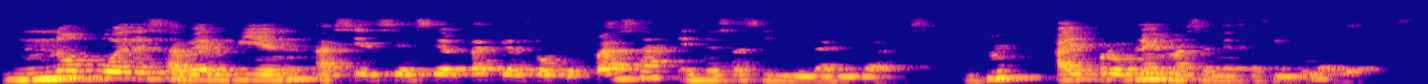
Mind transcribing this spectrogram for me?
no puede saber bien a ciencia cierta qué es lo que pasa en esas singularidades. Hay problemas en esas singularidades.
